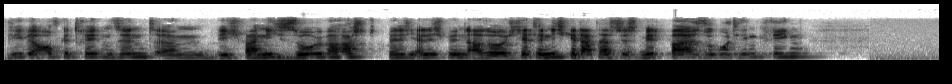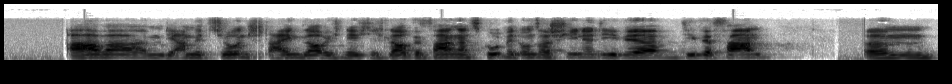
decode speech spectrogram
wie wir aufgetreten sind. Ähm, ich war nicht so überrascht, wenn ich ehrlich bin. Also ich hätte nicht gedacht, dass wir es mit Ball so gut hinkriegen. Aber ähm, die Ambitionen steigen, glaube ich, nicht. Ich glaube, wir fahren ganz gut mit unserer Schiene, die wir, die wir fahren. Ähm,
